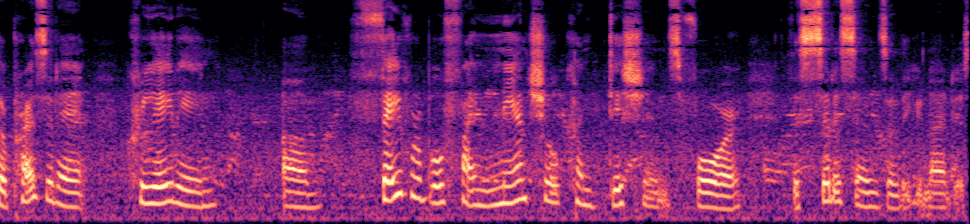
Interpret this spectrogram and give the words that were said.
the president creating um, favorable financial conditions for the citizens of the United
